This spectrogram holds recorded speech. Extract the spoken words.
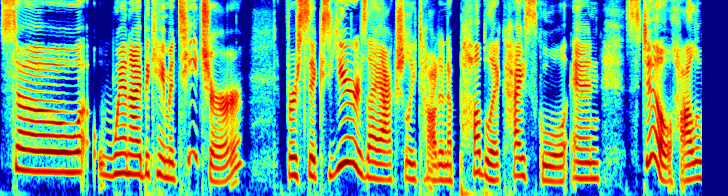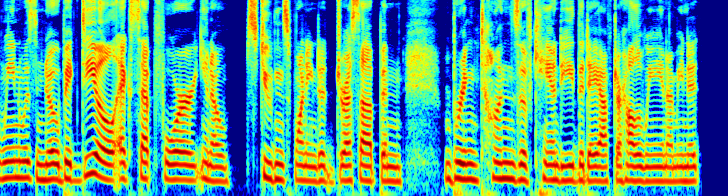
So, when I became a teacher, for six years, I actually taught in a public high school, and still, Halloween was no big deal except for, you know, students wanting to dress up and bring tons of candy the day after Halloween. I mean, it,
